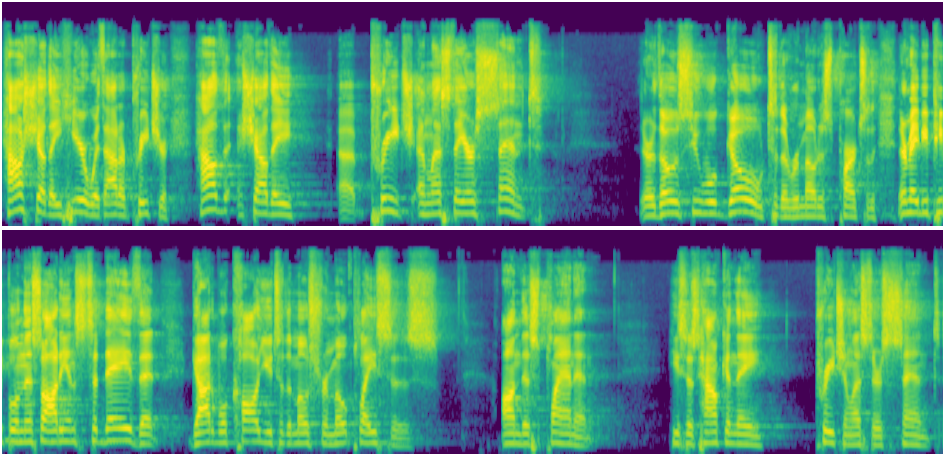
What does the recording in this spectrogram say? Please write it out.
How shall they hear without a preacher? How th- shall they uh, preach unless they are sent? There are those who will go to the remotest parts of the, there may be people in this audience today that God will call you to the most remote places on this planet. He says, How can they preach unless they're sent?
